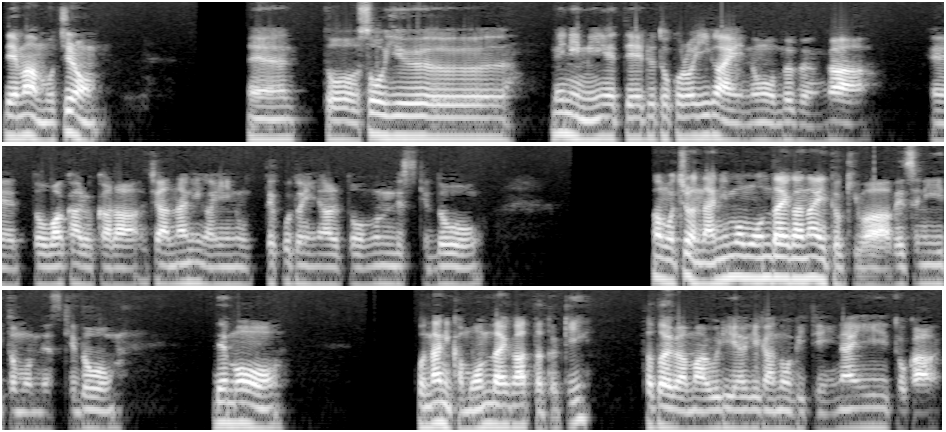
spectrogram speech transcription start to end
で、まあもちろん、えーっと、そういう目に見えているところ以外の部分が、えーっと、わかるから、じゃあ何がいいのってことになると思うんですけど、まあもちろん何も問題がないときは別にいいと思うんですけど、でも、こう何か問題があったとき、例えばまあ売り上げが伸びていないとか、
